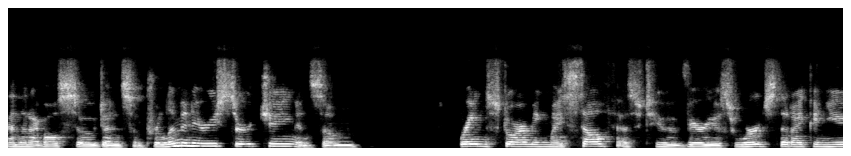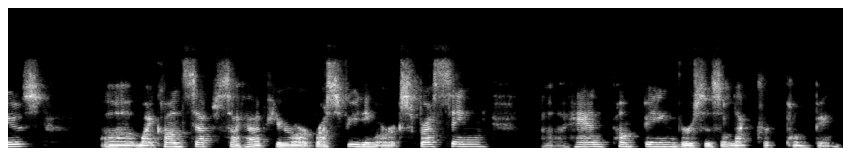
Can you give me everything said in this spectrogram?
And then I've also done some preliminary searching and some brainstorming myself as to various words that I can use. Uh, my concepts I have here are breastfeeding or expressing, uh, hand pumping versus electric pumping.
